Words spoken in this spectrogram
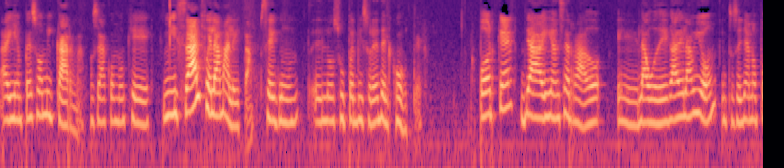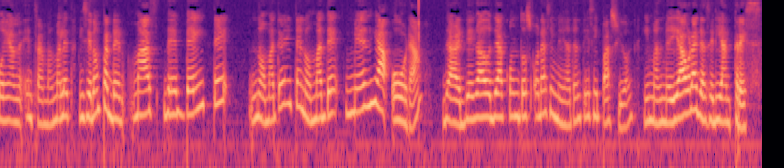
ahí empezó mi karma. O sea, como que mi sal fue la maleta, según eh, los supervisores del counter. Porque ya habían cerrado eh, la bodega del avión, entonces ya no podían entrar más maletas. Me hicieron perder más de 20, no más de 20, no más de media hora de haber llegado ya con dos horas y media de anticipación y más media hora ya serían tres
